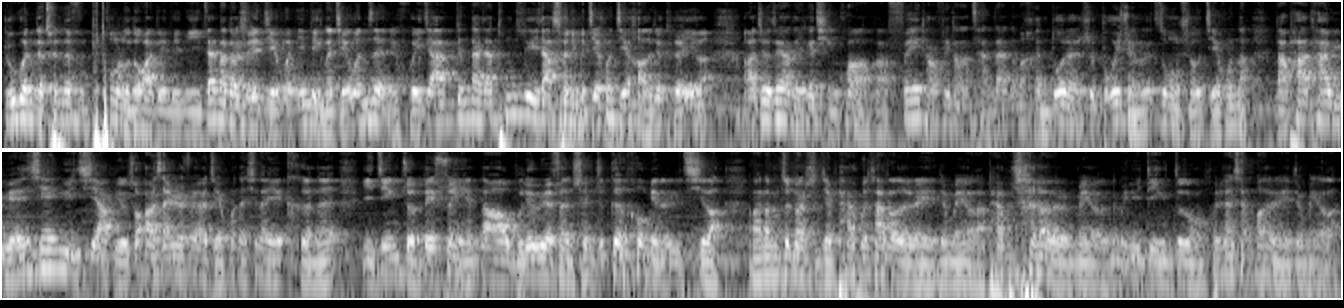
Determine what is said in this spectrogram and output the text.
如果你的村政府不通融的话，就你你在那段时间结婚，你领了结婚证，你回家跟大家通知一下，说你们结婚结好了就可以了。啊，就这样的一个情况啊，非常非常的惨淡。那么很多人是不会选择这种时候结婚的，哪怕他原先预计啊，比如说二三月份要结婚的，现在也可能已经准备顺延到五六月份，甚至更后面的日期了啊。那么这段时间拍婚纱照的人也就没有了，拍婚纱照的人没有了，那么预定这种婚纱相框的人也就没有了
